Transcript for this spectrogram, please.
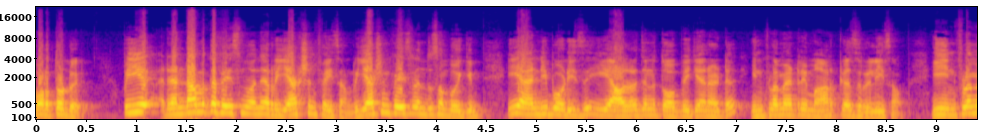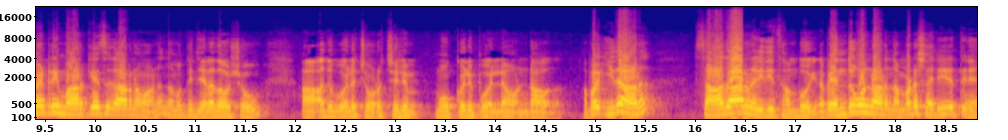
പുറത്തോട്ട് വരും. അപ്പോൾ ഈ രണ്ടാമത്തെ ഫേസ് എന്ന് പറഞ്ഞാൽ റിയാക്ഷൻ ഫേസ് ആണ്. റിയാക്ഷൻ ഫേസിൽ എന്ത് സംഭവിക്കും? ഈ ആന്റിബോഡീസ് ഈ അലർജനെ തോപ്പിക്കാനായിട്ട് ഇൻഫ്ലമേറ്ററി മാർക്കേഴ്സ് റിലീസാവും ഈ ഇൻഫ്ലമേറ്ററി മാർക്കേഴ്സ് കാരണമാണ് നമുക്ക് ജലദോഷവും അതുപോലെ ചൊറിച്ചിലും മൂക്കൊലിപ്പും എല്ലാം ഉണ്ടാവുന്നത്. അപ്പോൾ ഇതാണ് സാധാരണ രീതിയിൽ സംഭവിക്കുന്നത്. അപ്പോൾ എന്തുകൊണ്ടാണ് നമ്മുടെ ശരീരത്തിന്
